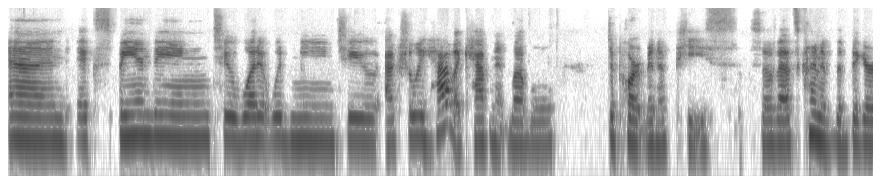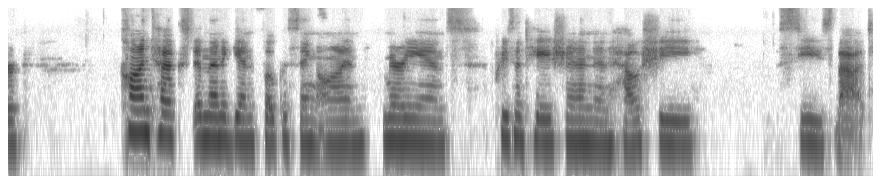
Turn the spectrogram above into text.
and expanding to what it would mean to actually have a cabinet level Department of Peace. So that's kind of the bigger context. And then again, focusing on Marianne's presentation and how she sees that.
